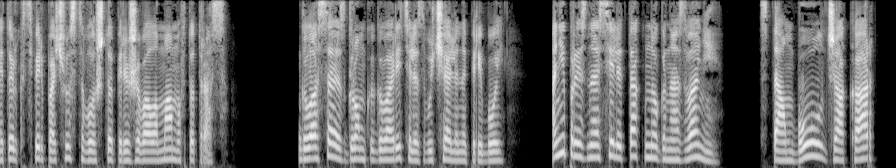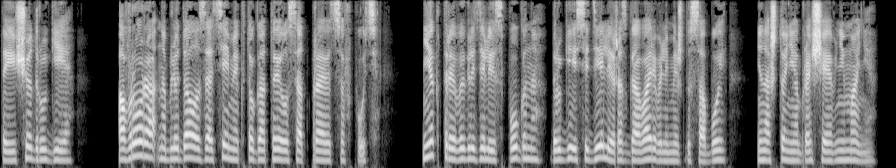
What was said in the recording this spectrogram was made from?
и только теперь почувствовала, что переживала мама в тот раз. Голоса из громкоговорителя звучали наперебой. Они произносили так много названий. Стамбул, Джакарта и еще другие. Аврора наблюдала за теми, кто готовился отправиться в путь. Некоторые выглядели испуганно, другие сидели и разговаривали между собой, ни на что не обращая внимания.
